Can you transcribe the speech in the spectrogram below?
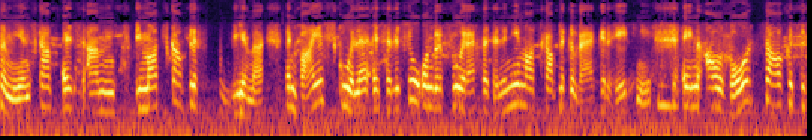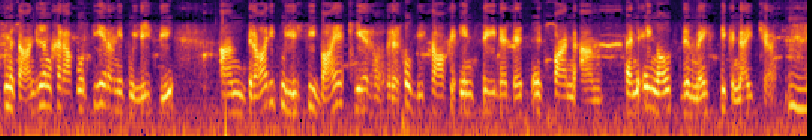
gemeenskap is um die maatskaplike probleme. In baie skole is hulle so onbevoorreg dat hulle nie 'n maatskaplike werker het nie. En al word sake soos mishandeling gerapporteer aan die polisie, um dra die polisie baie keer terug op die sake en sê dat dit is van um 'n Engels domestic nature. Mm.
